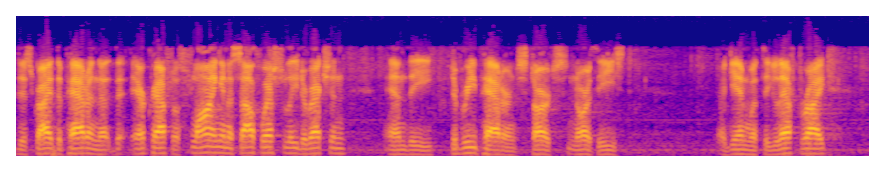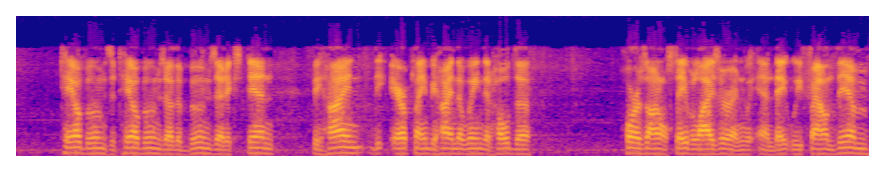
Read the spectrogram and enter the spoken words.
describe the pattern that the aircraft was flying in a southwesterly direction, and the debris pattern starts northeast. Again, with the left-right tail booms. The tail booms are the booms that extend behind the airplane, behind the wing, that hold the horizontal stabilizer, and, we, and they, we found them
